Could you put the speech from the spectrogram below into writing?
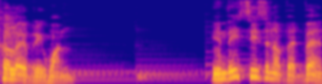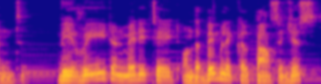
Hello everyone. In this season of Advent, we read and meditate on the biblical passages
